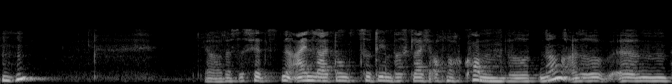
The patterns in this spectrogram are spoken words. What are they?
Mhm. Ja, das ist jetzt eine Einleitung zu dem, was gleich auch noch kommen wird. Ne? Also ähm,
